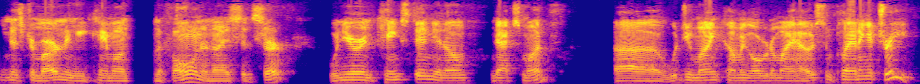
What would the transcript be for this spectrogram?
Mr. Martin, he came on the phone, and I said, "Sir, when you're in Kingston, you know, next month, uh, would you mind coming over to my house and planting a tree?"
